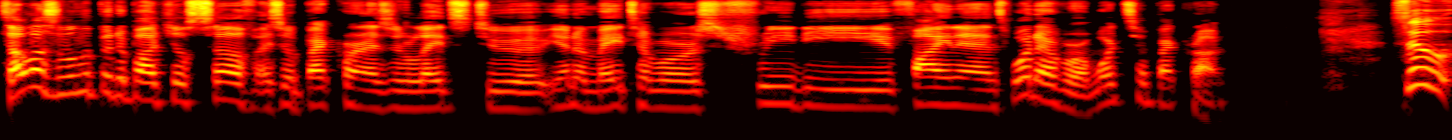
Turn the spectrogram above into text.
tell us a little bit about yourself as your background as it relates to you know metaverse, 3D, finance, whatever. What's your background? So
